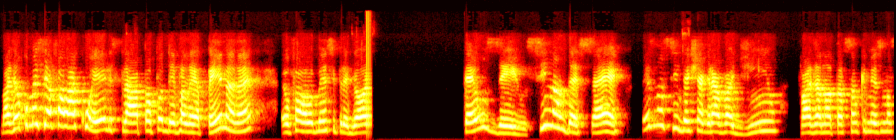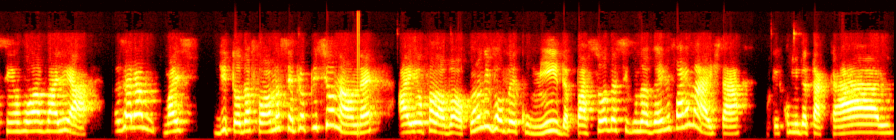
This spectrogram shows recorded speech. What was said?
Mas eu comecei a falar com eles para poder valer a pena, né? Eu falava bem assim para ele, olha, até os erros. Se não der certo, mesmo assim deixa gravadinho, faz a anotação que mesmo assim eu vou avaliar. Mas era, mas de toda forma, sempre opcional, né? Aí eu falava, ó, quando envolver comida, passou da segunda vez, não faz mais, tá? Porque comida tá caro,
